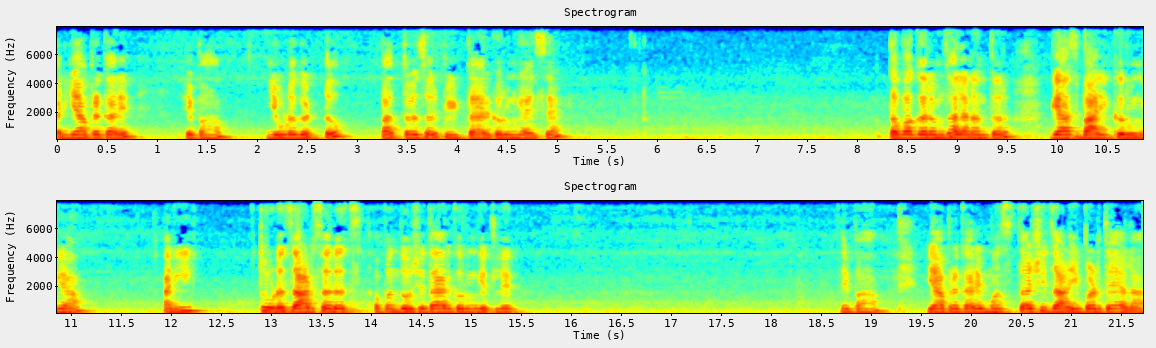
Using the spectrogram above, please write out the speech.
आणि या प्रकारे हे पहा एवढं घट्ट पातळसर पीठ तयार करून घ्यायचं आहे तवा गरम झाल्यानंतर गॅस बारीक करून घ्या. आणि थोडं जाडसरच आपण दोशे तयार करून घेतलेत हे पहा या प्रकारे मस्त अशी जाळी पडते ह्याला.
